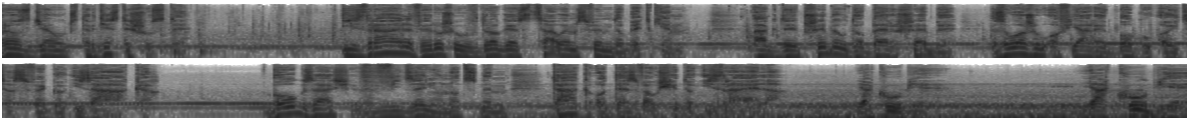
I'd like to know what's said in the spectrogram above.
Rozdział 46. Izrael wyruszył w drogę z całym swym dobytkiem, a gdy przybył do Berszeby, złożył ofiarę Bogu ojca swego Izaaka. Bóg zaś w widzeniu nocnym tak odezwał się do Izraela. Jakubie, Jakubie,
